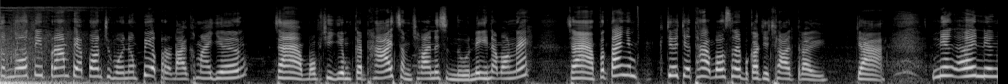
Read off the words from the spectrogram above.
សំណួរទី5ពាក់ព័ន្ធជាមួយនឹងពាក្យប្រដៅខ្មែរយើងចាបងព្យាយាមគិតហើយសំឆ្លើយនៅសំណួរនេះណាបងណាចាប៉ុន្តែខ្ញុំជឿជាក់ថាបងស្រីប្រកាសជាឆ្លើយត្រូវចានាងអើយនាង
